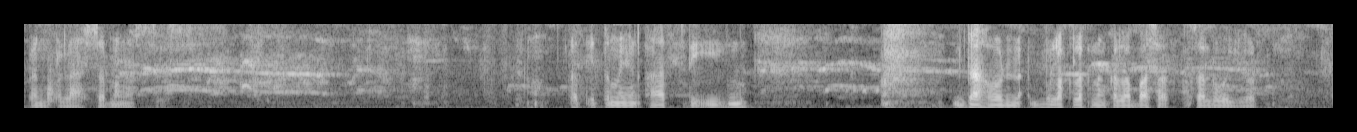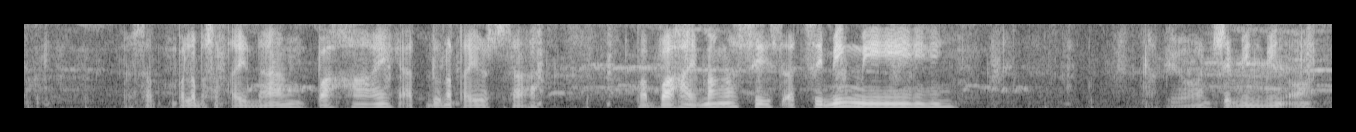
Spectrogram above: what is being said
Pangpalasa mga sis. At ito na yung ating dahon, bulaklak ng kalabasa at saluyot. Sa palabas na tayo ng bahay at doon na tayo sa pabahay mga sis at si Mingming. Ayun, si Mingming oh.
